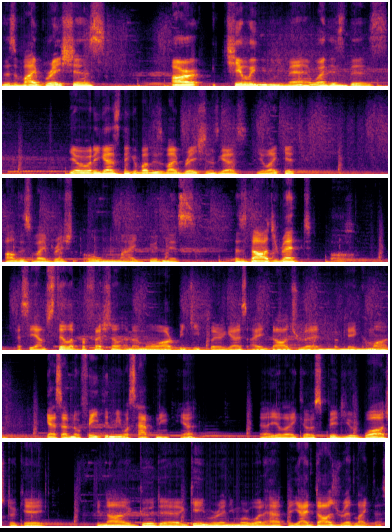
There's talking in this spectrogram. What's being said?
This vibrations are killing me, man. What is this? Yo, what do you guys think about these vibrations, guys? You like it? All this vibration. Oh my goodness. Does dodge red. Oh. I see, I'm still a professional MMORPG player, guys. I dodge red. Okay, come on. You guys have no faith in me? What's happening? Yeah? Yeah, you're like, oh, Spid, you're washed, okay? You're not a good uh, gamer anymore. What happened? Yeah, I dodge red like that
